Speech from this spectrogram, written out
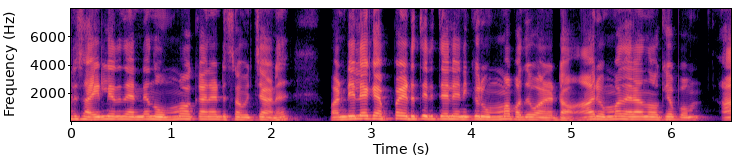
ഒരു സൈഡിലിരുന്ന് എന്നെ ഒന്ന് ഉമ്മ വെക്കാനായിട്ട് ശ്രമിച്ചാണ് വണ്ടിയിലേക്ക് എപ്പോൾ എടുത്തിരുത്തിയാലും എനിക്കൊരു ഉമ്മ പതിവാണ് കേട്ടോ. ആ ഒരു ഉമ്മ തരാൻ നോക്കിയപ്പം ആ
